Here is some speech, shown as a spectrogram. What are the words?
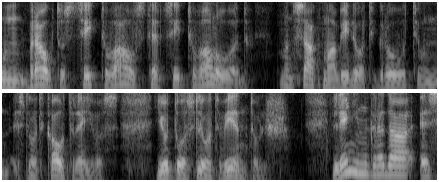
Un braukt uz citu valsti ar citu valodu. Man sākumā bija ļoti grūti, un es ļoti kautrējos, jutos ļoti vientuļš. Leņņģeradā es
